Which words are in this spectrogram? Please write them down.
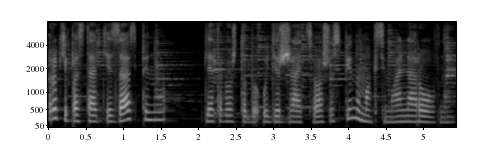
Руки поставьте за спину для того, чтобы удержать вашу спину максимально ровно.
